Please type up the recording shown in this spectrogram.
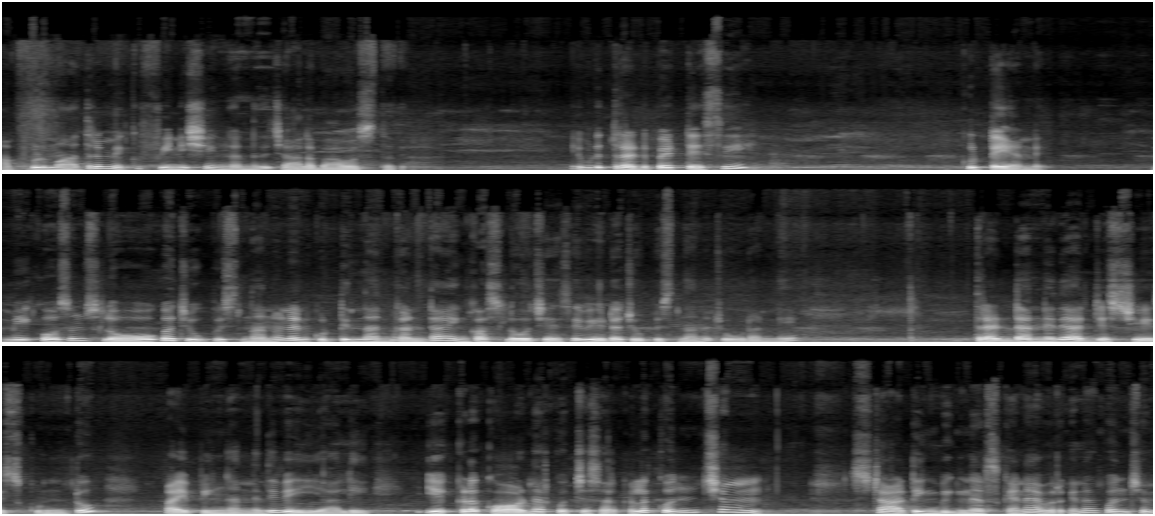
అప్పుడు మాత్రం మీకు ఫినిషింగ్ అనేది చాలా బాగా వస్తుంది. ఇప్పుడు థ్రెడ్ పెట్టేసి కుట్టేయండి. మీకోసం స్లోగా చూపిస్తున్నాను. నేను కుట్టిన దానికంటే ఇంకా స్లో చేసి వీడియో చూపిస్తున్నాను. చూడండి. థ్రెడ్ అనేది అడ్జస్ట్ చేసుకుంటూ పైపింగ్ అనేది వేయాలి. ఎక్కడ కార్నర్కి వచ్చేసరికల్లా కొంచెం స్టార్టింగ్ బిగినర్స్కైనా ఎవరికైనా కొంచెం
